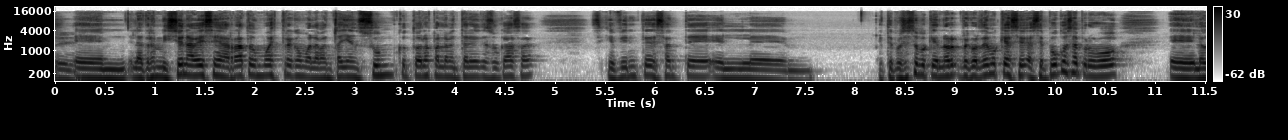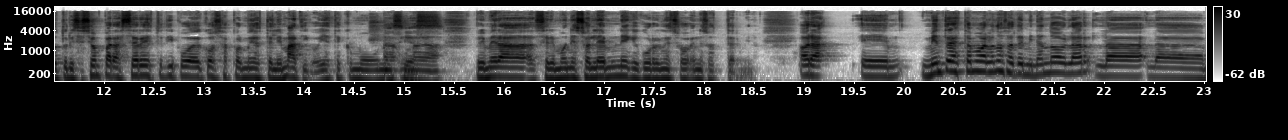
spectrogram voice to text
Eh, la transmisión a veces a ratos muestra como la pantalla en Zoom con todos los parlamentarios de su casa. Así que es bien interesante el, eh, este proceso porque no, recordemos que hace, hace poco se aprobó la autorización para hacer este tipo de cosas por medios telemáticos. Y esta es como una, primera ceremonia solemne que ocurre en, eso, en esos términos. Ahora, eh, mientras estamos hablando, está terminando de hablar la, la,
